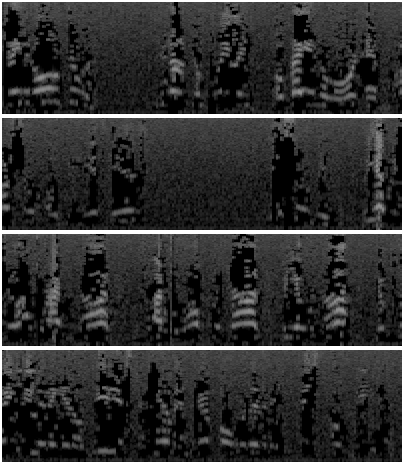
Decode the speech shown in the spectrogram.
You're hanging on to it. You're not completely obeying the Lord, and partial obedience is disobedience. But yet we feel like God, we feel like we're with God, but yet we're not completely living in obedience to Him, and therefore we're living in disobedience.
